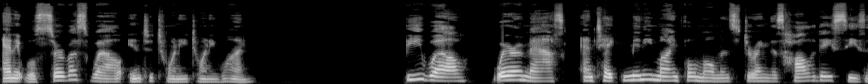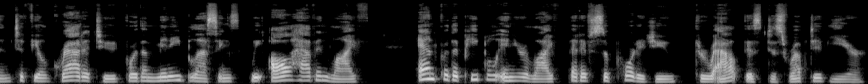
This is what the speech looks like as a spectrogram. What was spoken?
and it will serve us well into 2021. Be well, wear a mask, and take many mindful moments during this holiday season to feel gratitude for the many blessings we all have in life and for the people in your life that have supported you throughout this disruptive year.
